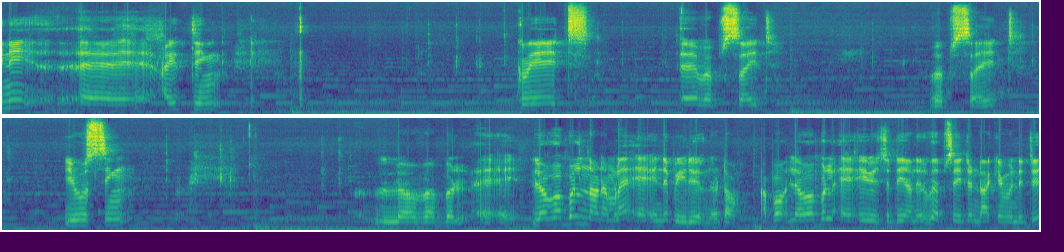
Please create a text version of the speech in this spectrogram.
ഇനി I think create a website website using Lovable A I Lovable എന്നാണ് നമ്മളെ എന്റെ പേര് വരുന്നത് കേട്ടോ. അപ്പോൾ ലവബിൾ എ ഐ വെച്ചിട്ട് ഞാനൊരു വെബ്സൈറ്റ് ഉണ്ടാക്കാൻ വേണ്ടിയിട്ട്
